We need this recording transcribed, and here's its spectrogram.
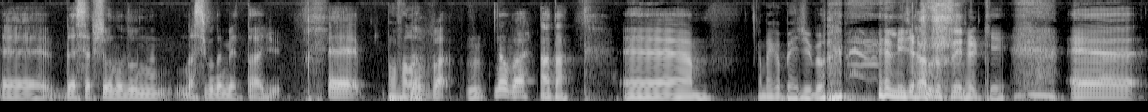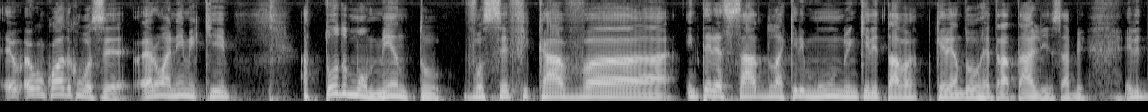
é, decepcionando na segunda metade. É, Pode falar. Não vá. Hum? Não vá. Ah, tá. É... Como é que eu perdi meu linha de raciocínio aqui? É... Eu, eu concordo com você. Era um anime que a todo momento você ficava interessado naquele mundo em que ele estava querendo retratar ali, sabe? Ele,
